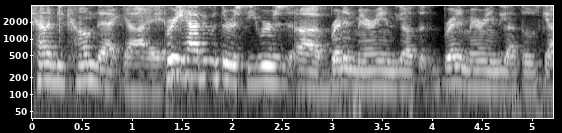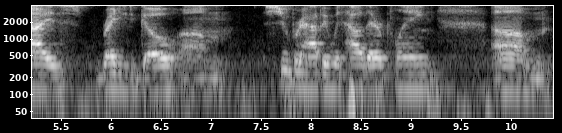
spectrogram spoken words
kind of become that guy. Pretty happy with the receivers. Uh, Brennan Marion's got the Brennan Marion's got those guys ready to go. Um, super happy with how they're playing. Um,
